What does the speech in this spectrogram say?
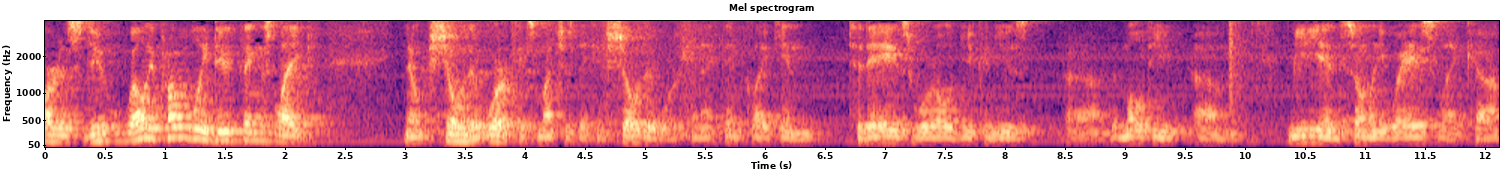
artists do? Well, they probably do things like, you know, show their work as much as they can show their work. And I think, like in today's world, you can use uh, the multi um, media in so many ways, like um,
